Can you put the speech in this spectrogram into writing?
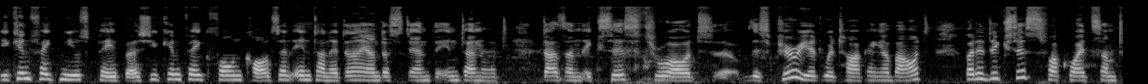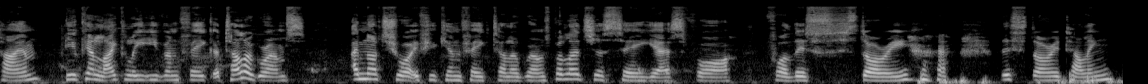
you can fake newspapers, you can fake phone calls and internet. And I understand the internet doesn't exist throughout uh, this period we're talking about, but it exists for quite some time. You can likely even fake a telegrams. I'm not sure if you can fake telegrams, but let's just say yes for for this story, this storytelling.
